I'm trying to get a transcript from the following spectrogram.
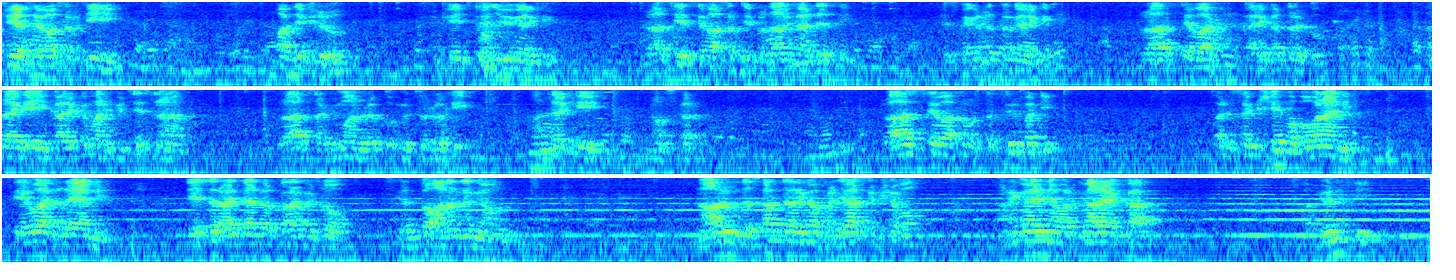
రాష్ట్రీయ సేవా సమితి ఉపాధ్యక్షుడు కె చిరంజీవి గారికి రాష్ట్రీయ సేవా సమితి ప్రధాన కార్యదర్శి ఎస్ వెంకటరత్నం గారికి రాష్ట్ర సేవా కార్యకర్తలకు అలాగే ఈ కార్యక్రమానికి ఇచ్చేసిన రాష్ట్ర అభిమానులకు మిత్రులకి అందరికీ నమస్కారం రాజ్ సేవా సంస్థ తిరుపతి వారి సంక్షేమ భవనాన్ని సేవా నిలయాన్ని దేశ రాజధానిలో ప్రారంభించడం ఎంతో ఆనందంగా ఉంది నాలుగు దశాబ్దాలుగా ప్రజా సంక్షేమం అణగారిన వర్గాల యొక్క అభ్యున్నతి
